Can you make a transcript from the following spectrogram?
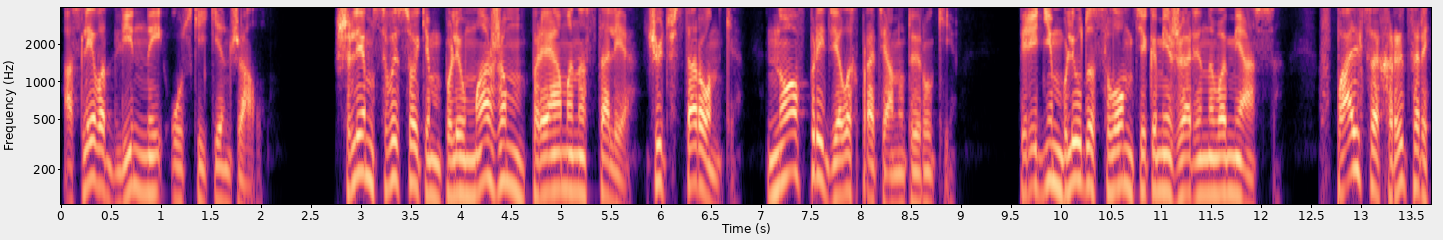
а слева длинный узкий кинжал. Шлем с высоким плюмажем прямо на столе, чуть в сторонке, но в пределах протянутой руки. Перед ним блюдо с ломтиками жареного мяса. В пальцах рыцарь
